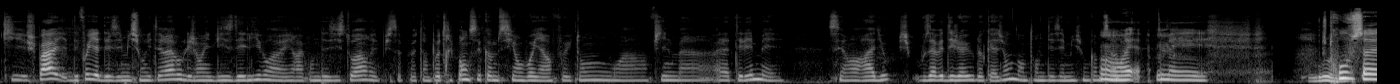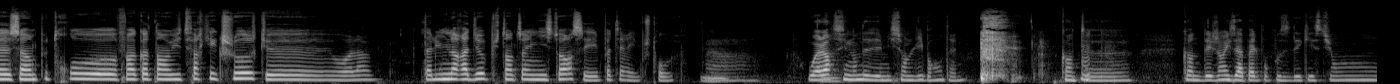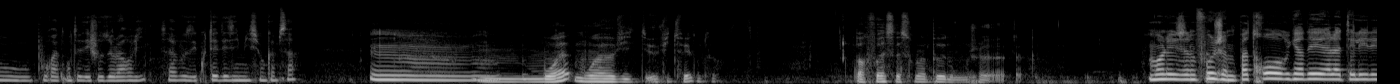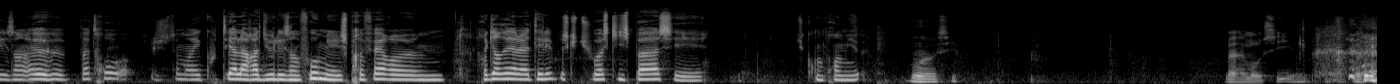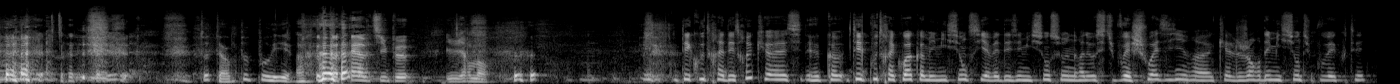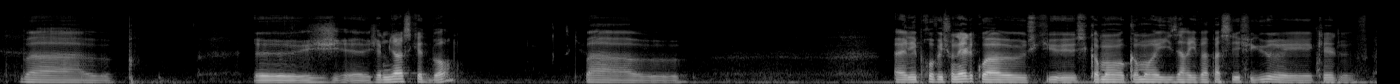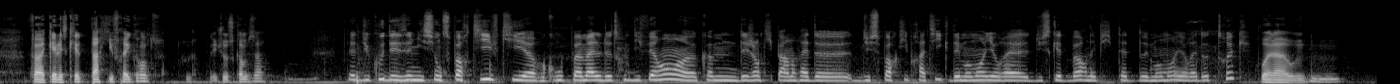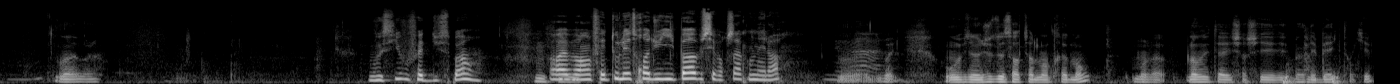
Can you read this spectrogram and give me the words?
qui, je sais pas, des fois il y a des émissions littéraires où les gens ils lisent des livres, ils racontent des histoires, et puis ça peut être un peu trippant. C'est comme si on voyait un feuilleton ou un film à, à la télé, mais c'est en radio. Vous avez déjà eu l'occasion d'entendre des émissions comme ça? Ouais, mais je trouve ça c'est un peu trop. Enfin, quand t'as envie de faire quelque chose, que voilà, t'allumes la radio puis t'entends une histoire, c'est pas terrible, je trouve. Ah. Ou alors sinon des émissions de libre antenne. quand, euh, quand des gens ils appellent pour poser des questions ou pour raconter des choses de leur vie. Ça, vous écoutez des émissions comme ça? Hmm. Moi, moi vite, vite fait comme ça. Parfois, ça saoule un peu, donc je. Moi, les infos, j'aime pas trop regarder à la télé les in- euh, pas trop justement écouter à la radio les infos, mais je préfère euh, regarder à la télé parce que tu vois ce qui se passe et tu comprends mieux. Ouais, aussi. Bah, moi aussi. Toi, t'es un peu pourri. hein. un petit peu, légèrement. T'écouterais des trucs euh, si- euh, comme- T'écouterais quoi comme émission s'il y avait des émissions sur une radio Si tu pouvais choisir euh, quel genre d'émission tu pouvais écouter? Bah. euh, euh, j'ai- J'aime bien le skateboard. Bah. Elle est professionnelle, quoi. euh, ce qui- c'est comment, comment ils arrivent à passer les figures et quel, enfin, quel skatepark ils fréquentent. Des choses comme ça. Peut-être du coup des émissions sportives qui euh, regroupent pas mal de trucs différents, euh, comme des gens qui parleraient de, du sport qu'ils pratiquent. Des moments il y aurait du skateboard et puis peut-être des moments il y aurait d'autres trucs. Voilà, oui. Ouais, voilà. Vous aussi vous faites du sport? Ouais, bah, on fait tous les trois du hip-hop, c'est pour ça qu'on est là. Ouais, ouais. On vient juste de sortir de l'entraînement. Voilà. Là, on était allé chercher ben, des becs, tranquille.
